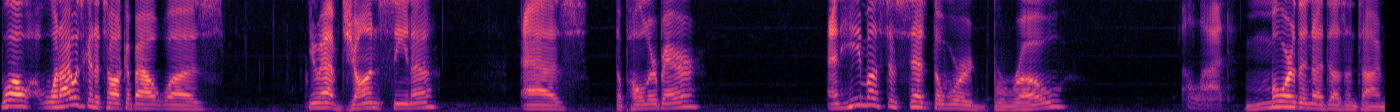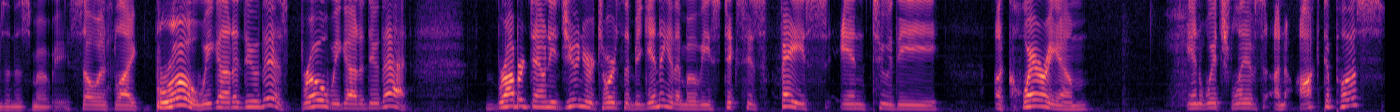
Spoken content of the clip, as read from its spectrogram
Well, what I was going to talk about was you have John Cena as the polar bear, and he must have said the word bro A lot. more than a dozen times in this movie. So it's like, bro, we got to do this. Bro, we got to do that. Robert Downey Jr., towards the beginning of the movie, sticks his face into the aquarium in which lives an octopus,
